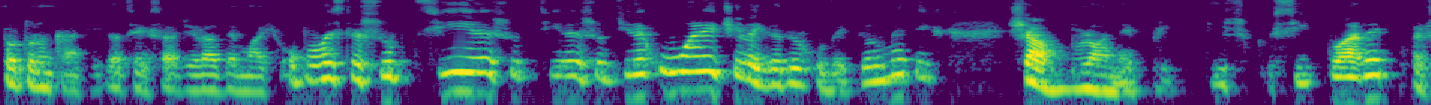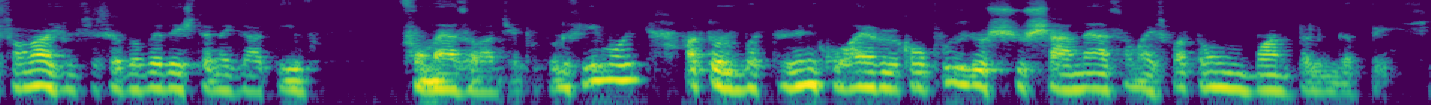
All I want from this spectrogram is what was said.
totul în cantități exagerat de mari. O poveste subțire, subțire, subțire, cu oarece legături cu vechiul Matrix, șabloane plictisitoare, personajul ce se dovedește negativ fumează la începutul filmului, actori bătrâni cu aerul că au pus de o șușanea să mai scoată un ban pe lângă pensie.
